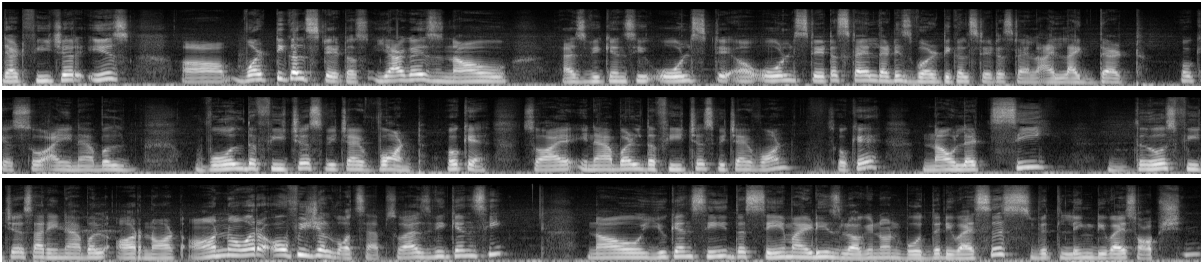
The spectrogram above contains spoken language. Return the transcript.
that feature is uh, vertical status. Yeah guys now as we can see old sta uh, old status style that is vertical status style. I like that. Okay so i enable all the features which i want okay? So i enabled the features which i want okay? Now let's see those features are enabled or not on our official whatsapp. So as we can see now you can see the same id is login on both the devices with link device option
